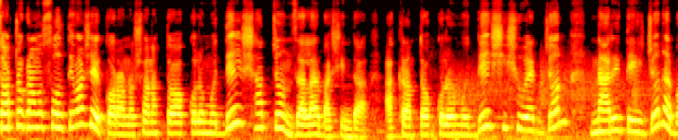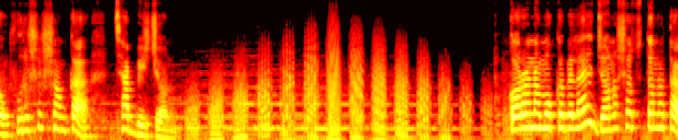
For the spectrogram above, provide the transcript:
চট্টগ্রাম চলতি মাসে করোনা শনাক্ত অক্কলের মধ্যে সাতজন জেলার বাসিন্দা। আক্রান্ত অক্কলের মধ্যে শিশু একজন, নারী তেইশ জন এবং পুরুষের সংখ্যা ছাব্বিশ জন। করোনা মোকাবেলায় জনসচেতনতা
